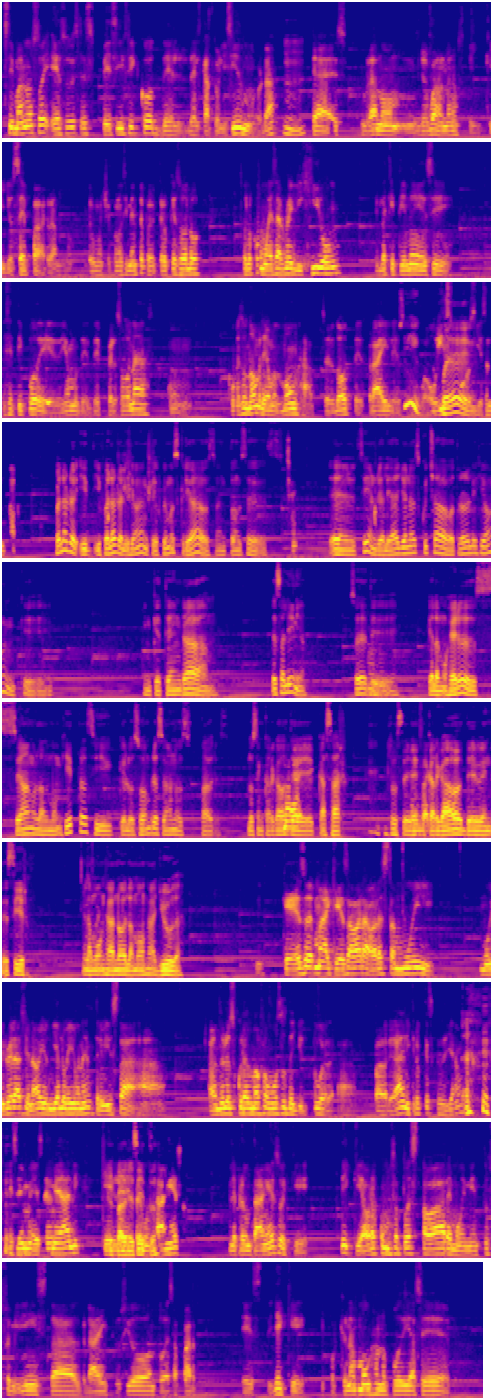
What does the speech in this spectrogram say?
Si mal no soy, eso es específico del, del catolicismo, ¿verdad? O sea, es, ¿verdad? No, yo, bueno, al menos que, yo sepa, ¿verdad? No tengo mucho conocimiento, pero creo que solo, solo como esa religión es la que tiene ese, ese tipo de, digamos, de, personas con, con esos nombres, digamos, monjas, sacerdotes, frailes, obispos y fue la, y, fue la religión en que fuimos criados, entonces eh, sí, en realidad yo no he escuchado otra religión en que en que tenga esa línea, o sea, de que las mujeres sean las monjitas y que los hombres sean los padres, los encargados de casar, los encargados de bendecir. La monja no, la monja ayuda. Que, eso, que esa vara ahora está muy, muy relacionado. Y un día lo vi en una entrevista a, a uno de los curas más famosos de YouTube, a, padre Dani, creo que es que se llama, ese, ese Dani, que le preguntaban eso, le preguntaban eso de que, de que ahora como está toda esta vara de movimientos feministas, ¿verdad? De inclusión, toda esa parte, este, y que, que porque una monja no podía hacer,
